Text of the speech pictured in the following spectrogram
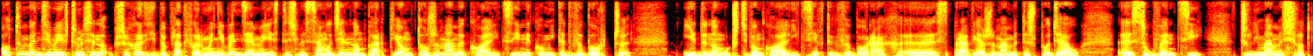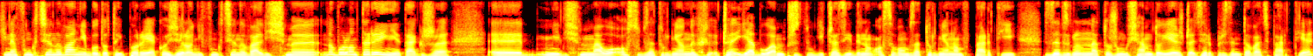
O tym będziemy jeszcze myśleć. No, przechodzić do Platformy nie będziemy. Jesteśmy samodzielną partią. To, że mamy koalicyjny komitet wyborczy, jedyną uczciwą koalicję w tych wyborach, e, sprawia, że mamy też podział e, subwencji, czyli mamy środki na funkcjonowanie, bo do tej pory jako Zieloni funkcjonowaliśmy no, wolontaryjnie, tak, że e, mieliśmy mało osób zatrudnionych. Ja byłam przez długi czas jedyną osobą zatrudnioną w partii ze względu na to, że musiałam dojeżdżać, reprezentować partię.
